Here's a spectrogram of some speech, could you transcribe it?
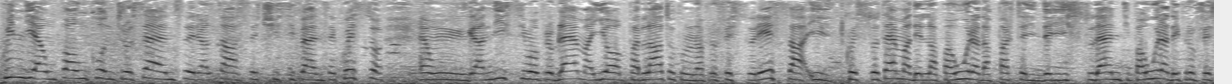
Quindi è un po' un controsenso in realtà se ci si pensa e questo è un grandissimo problema. Io ho parlato con una professoressa, il, questo tema della paura da parte degli studenti, paura dei professori,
